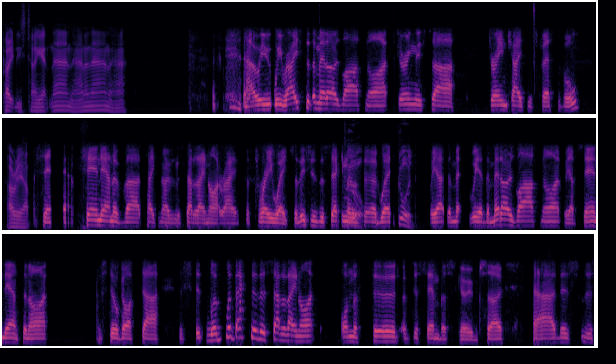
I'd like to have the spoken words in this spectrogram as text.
poking his tongue out. Nah, nah, nah, nah, nah. No, we, we raced at the Meadows last night during this uh, Dream Chasers Festival. Hurry up. Sandown, Sandown have uh, taken over the Saturday night reigns for three weeks. So this is the second Cool. the third week. Good. We had the we had the Meadows last night. We have Sandown tonight. We've still got. Uh, we're, we're back to the Saturday night on the third of December, Scoob. So uh, there's there's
